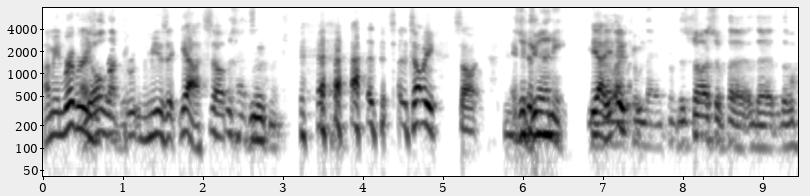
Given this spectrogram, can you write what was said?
I mean, Rivers all love through the music. Yeah. So, movement. so tell me, so It's a journey. Yeah, know, like it- from the from the source of the, the the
